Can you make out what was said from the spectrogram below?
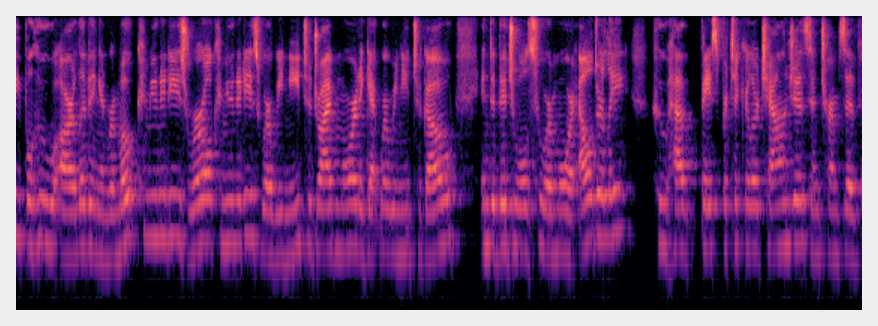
people who are living in remote communities, rural communities where we need to drive more to get where we need to go, individuals who are more elderly, who have faced particular challenges in terms of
